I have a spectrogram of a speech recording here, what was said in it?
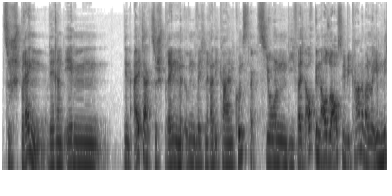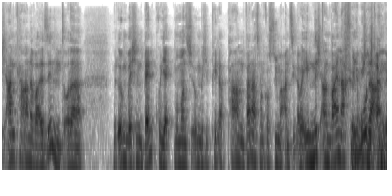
zu sprengen, während eben den Alltag zu sprengen mit irgendwelchen radikalen Kunstaktionen, die vielleicht auch genauso aussehen wie Karneval, nur eben nicht an Karneval sind oder mit irgendwelchen Bandprojekten, wo man sich irgendwelche Peter Pan Weihnachtsmann-Kostüme anzieht, aber eben nicht an Weihnachten oder an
